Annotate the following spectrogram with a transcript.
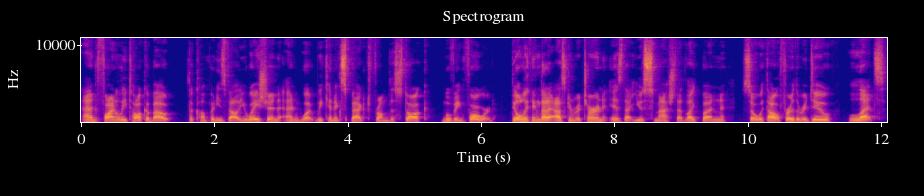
and finally talk about the company's valuation and what we can expect from the stock moving forward. The only thing that I ask in return is that you smash that like button. So without further ado, let's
